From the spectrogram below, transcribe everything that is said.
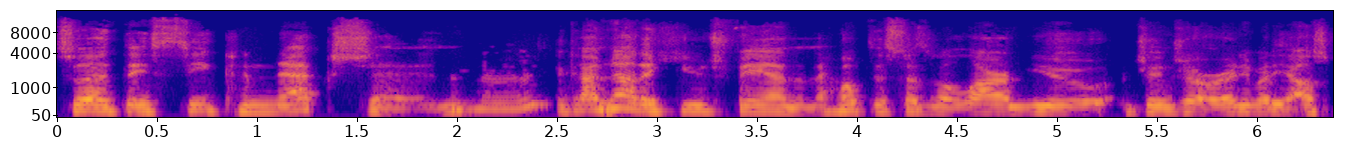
so that they see connection. Mm-hmm. Like I'm not a huge fan, and I hope this doesn't alarm you, Ginger, or anybody else,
